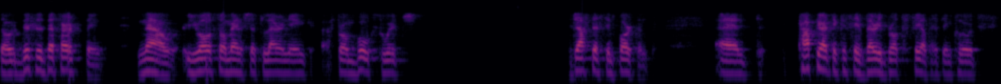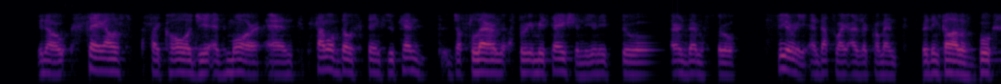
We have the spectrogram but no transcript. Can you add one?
So this is the first thing. Now, you also mentioned learning from books, which just as important. And copywriting is a very broad field. It includes, you know, sales, psychology, and more. And some of those things you can't just learn through imitation. You need to learn them through theory, and that's why I recommend reading a lot of books,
